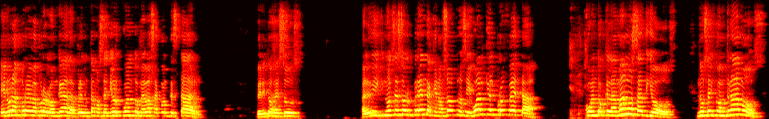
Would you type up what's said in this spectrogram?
en una prueba prolongada, preguntamos, Señor, ¿cuándo me vas a contestar? Benito Jesús. No se sorprenda que nosotros, igual que el profeta, cuando clamamos a Dios, nos encontramos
